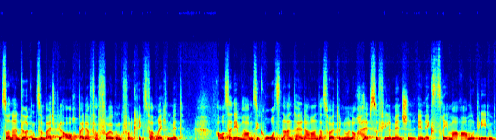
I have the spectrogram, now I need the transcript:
sondern wirken zum Beispiel auch bei der Verfolgung von Kriegsverbrechen mit. Außerdem haben sie großen Anteil daran, dass heute nur noch halb so viele Menschen in extremer Armut leben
